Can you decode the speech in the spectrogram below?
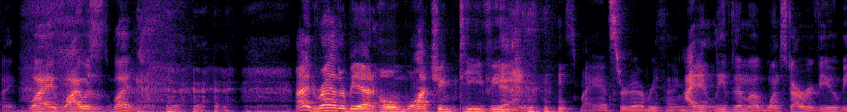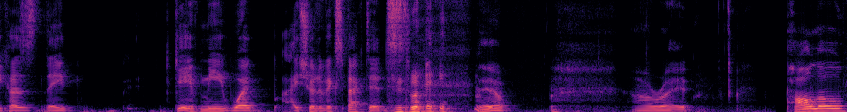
like why why was what? I'd rather be at home watching TV. Yeah. That's my answer to everything. I didn't leave them a one star review because they gave me what I should have expected. Like, Yep. All right. Paulo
